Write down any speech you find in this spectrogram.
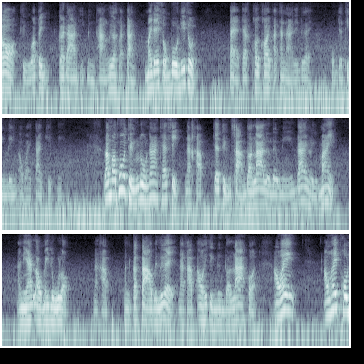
ก็ถือว่าเป็นกระดานอีกหนึ่งทางเลือกละกัน ไม่ได้สมบูรณ์ที่สุด แต่จะค่อยๆพัฒนาเรื่อยๆ ผมจะทิ้งลิงก์เอาไว้ใต้คลิปนี้ เรามาพูดถึง Luna Classic นะครับ จะถึง 3 ดอลลาร์เร็วๆนี้ได้หรือไม่ อันนี้เราไม่รู้หรอกนะครับ มันกระกาวไปเรื่อยนะครับ เอาให้ถึง 1 ดอลลาร์ก่อน เอาให้เอาให้พ้น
